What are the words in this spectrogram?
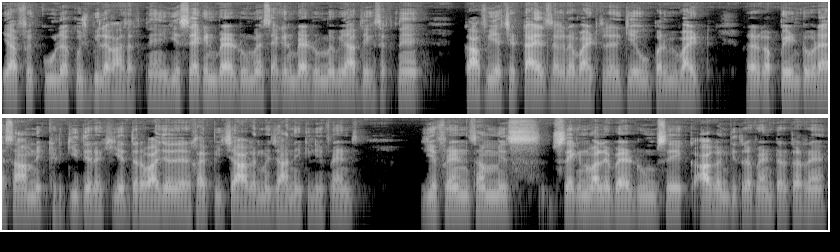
या फिर कूलर कुछ भी लगा सकते हैं। ये सेकंड बेडरूम है। सेकंड बेडरूम में भी आप देख सकते हैं, काफ़ी अच्छे टाइल्स लग रहे हैं वाइट कलर के। ऊपर भी वाइट कलर का पेंट हो रहा है। सामने खिड़की दे रखी है। दरवाज़ा दे रखा है पीछे आँगन में जाने के लिए फ्रेंड्स ये फ्रेंड्स हम इस सेकंड वाले बेडरूम से एक आँगन की तरफ़ एंटर कर रहे हैं।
